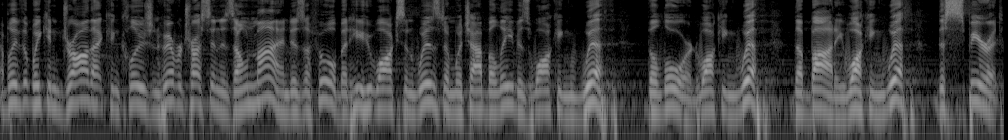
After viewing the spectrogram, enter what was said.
I believe that we can draw that conclusion. Whoever trusts in his own mind is a fool, but he who walks in wisdom, which I believe is walking with the Lord, walking with the body, walking with the Spirit,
